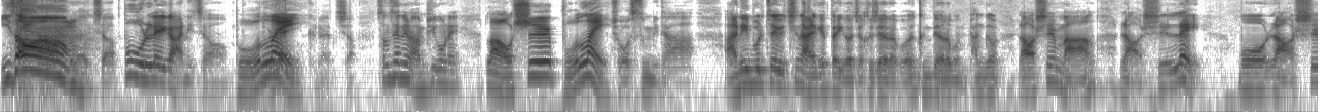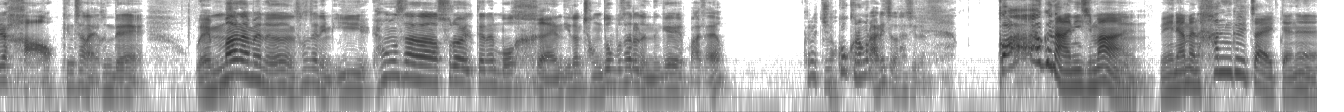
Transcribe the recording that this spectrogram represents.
이성, 그렇죠. 뿌레이가 아니죠. 不累, 그렇죠. 선생님 안 피곤해. 老师不累, 좋습니다. 안 입을 때 위치는 알겠다 이거죠, 그죠 여러분? 근데 여러분 방금 老师忙,老师累, 뭐 老师好 괜찮아요. 근데 웬만하면은 선생님 이 형사 수로일 때는 뭐흔 이런 정도 부사를 넣는 게 맞아요? 그렇죠 꼭 그런 건 아니죠, 사실은. 꽉은 아니지만 음. 왜냐하면 한 글자일 때는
